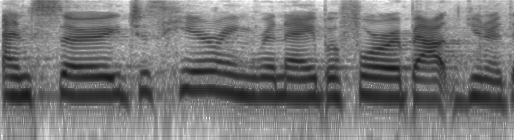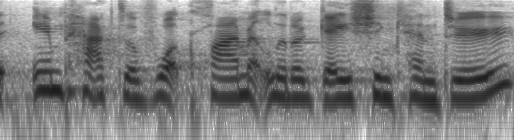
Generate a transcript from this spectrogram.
And so just hearing Renee before about you know the impact of what climate litigation can do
